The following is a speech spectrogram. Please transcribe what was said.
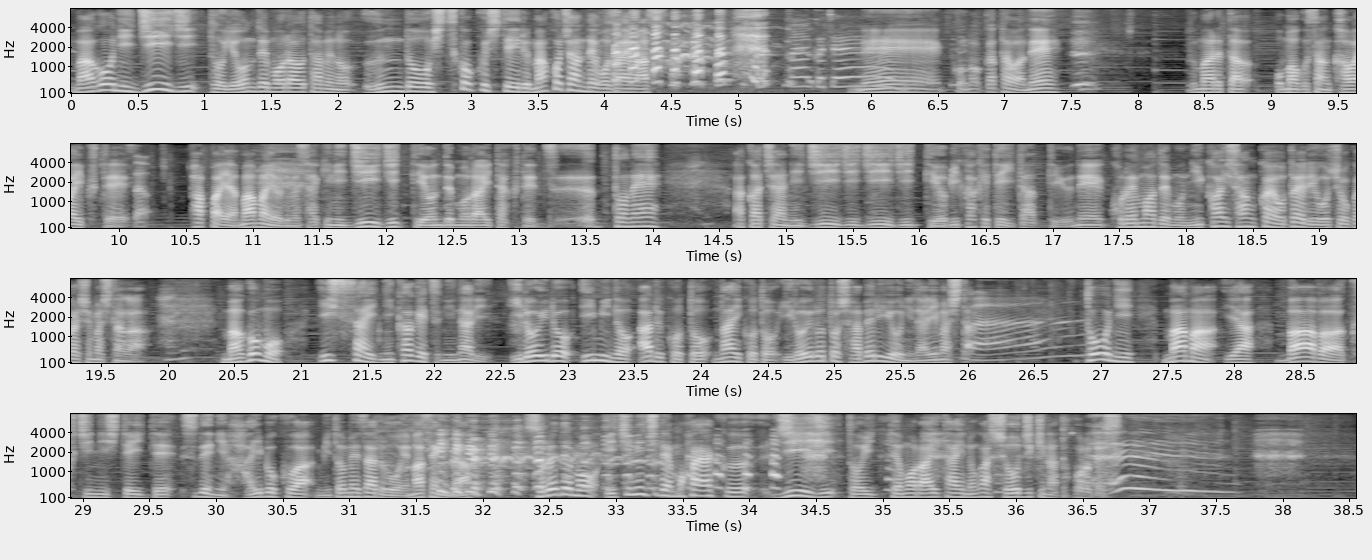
孫にじいじと呼んでもらうための運動をしつこくしているまこちゃんでございます。まこちゃん。ねえこの方はね生まれたお孫さん可愛くてパパやママよりも先にじいじって呼んでもらいたくてずーっとね赤ちゃんにじいじじいじって呼びかけていたっていうねこれまでも2回3回お便りをご紹介しましたがはい。孫も1歳2ヶ月になりいろいろ意味のあることないこといろいろと喋るようになりました。わとうにママやバーバは口にしていてすでに敗北は認めざるを得ませんが それでも一日でも早くじいじと言ってもらいたいのが正直なところです。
